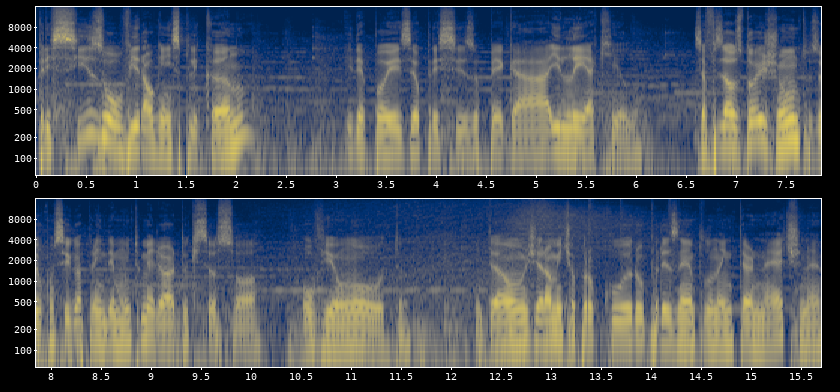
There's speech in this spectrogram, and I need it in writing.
preciso ouvir alguém explicando e depois eu preciso pegar e ler aquilo. Se eu fizer os dois juntos, eu consigo aprender muito melhor do que se eu só ouvir um ou outro. Então, geralmente eu procuro, por exemplo, na internet, né?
